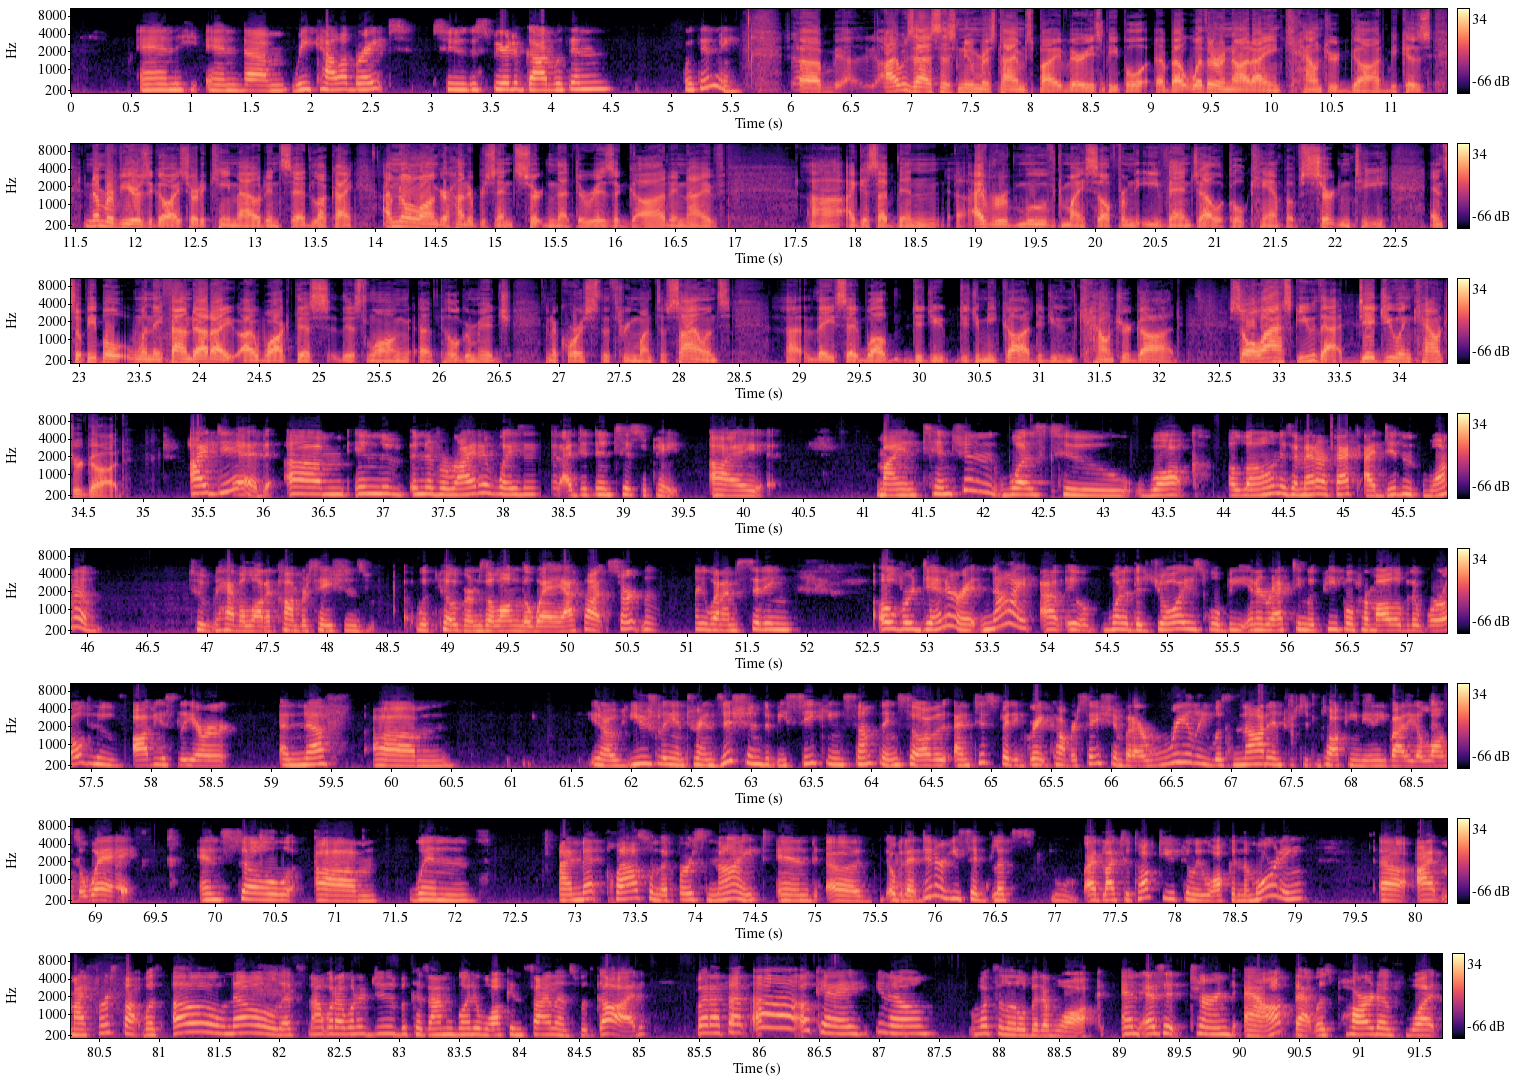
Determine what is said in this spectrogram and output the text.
and and um, recalibrate to the spirit of God within within me. Uh, I was asked this numerous times by various people about whether or not I encountered God because a number of years ago I sort of came out and said, "Look, I I'm no longer 100% certain that there is a God, and I've." Uh, I guess I've been I've removed myself from the evangelical camp of certainty, and so people when they found out I, I walked this this long uh, pilgrimage, and of course the three months of silence, uh, they said, "Well, did you did you meet God? Did you encounter God?" So I'll ask you that: Did you encounter God? I did um, in in a variety of ways that I didn't anticipate. I my intention was to walk alone. As a matter of fact, I didn't want to to have a lot of conversations with pilgrims along the way. I thought certainly when I'm sitting over dinner at night, I, it, one of the joys will be interacting with people from all over the world who obviously are enough, um, you know, usually in transition to be seeking something. So I was anticipating great conversation, but I really was not interested in talking to anybody along the way. And so um, when I met Klaus on the first night, and uh, over that dinner, he said, "Let's. I'd like to talk to you. Can we walk in the morning?" Uh, I, my first thought was, "Oh no, that's not what I want to do because I'm going to walk in silence with God." But I thought, "Oh, okay, you know, what's a little bit of walk?" And as it turned out, that was part of what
